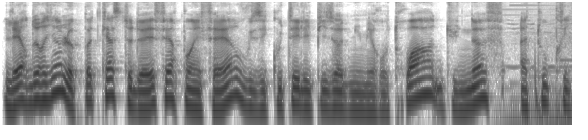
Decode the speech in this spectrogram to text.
L'air de rien, le podcast de fr.fr, vous écoutez l'épisode numéro 3 du 9 à tout prix.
